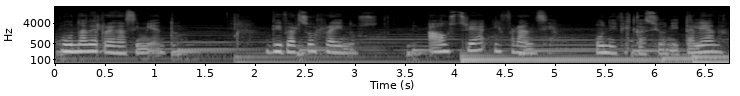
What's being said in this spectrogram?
una del Renacimiento. Diversos reinos, Austria y Francia, unificación italiana.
